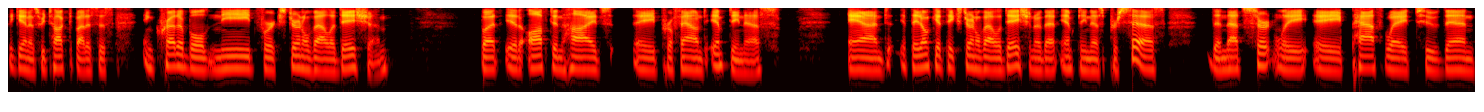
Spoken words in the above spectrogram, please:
again, as we talked about, is this incredible need for external validation, but it often hides a profound emptiness. And if they don't get the external validation or that emptiness persists, then that's certainly a pathway to then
